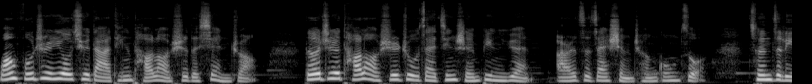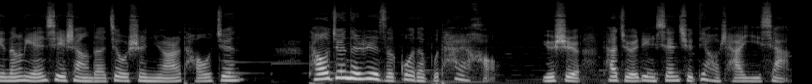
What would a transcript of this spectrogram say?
王福志又去打听陶老师的现状，得知陶老师住在精神病院，儿子在省城工作，村子里能联系上的就是女儿陶娟。陶娟的日子过得不太好，于是他决定先去调查一下。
